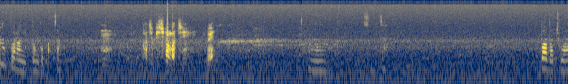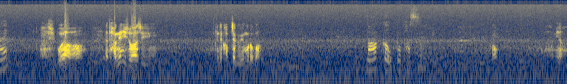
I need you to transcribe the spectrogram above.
성훈 오빠랑 있던 거 맞아? 응. 같이 PC방 갔지. 왜? 아 진짜 오빠 나 좋아해? 아씨 뭐야. 야, 당연히 좋아하지. 근데 갑자기 왜 물어봐? 나 아까 오빠 봤어 하미야.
